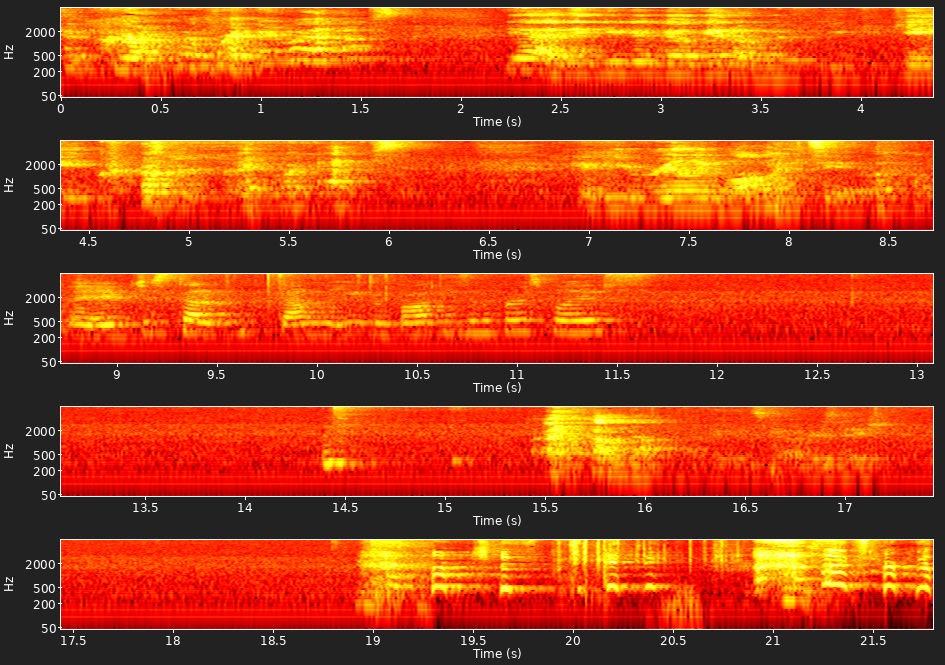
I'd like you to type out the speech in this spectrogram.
Kroger brand wraps? Yeah, I think you can go get them if you can't eat Kroger brand wraps. If you really want me to. It's just kind of dumb that you even bought these in the first place. I'm not having this conversation. I'm just kidding. I turned the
